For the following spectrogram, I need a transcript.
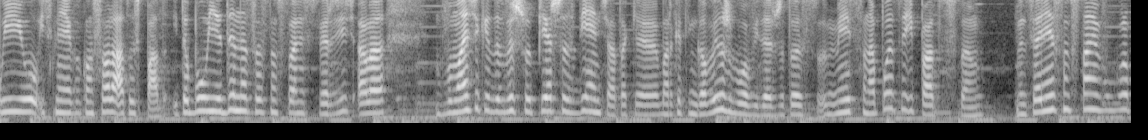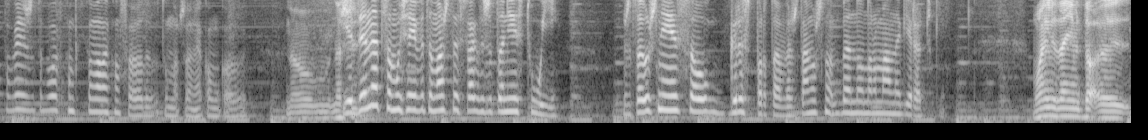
Wii U istnieje jako konsola, a to jest pad. I to było jedyne, co jestem w stanie stwierdzić, ale w momencie, kiedy wyszły pierwsze zdjęcia takie marketingowe, już było widać, że to jest miejsce na płyty i pad z tym. Więc ja nie jestem w stanie w ogóle powiedzieć, że to była skomplikowana konsola do wytłumaczenia komukolwiek. No, znaczy, Jedyne, co musieli wytłumaczyć, to jest fakt, że to nie jest Wii. Że to już nie są gry sportowe, że tam już no- będą normalne giereczki. Moim zdaniem do, y,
